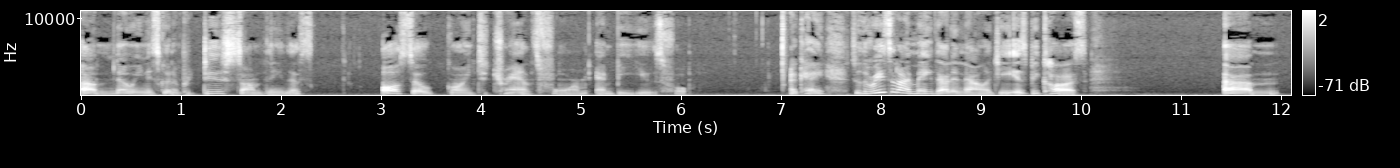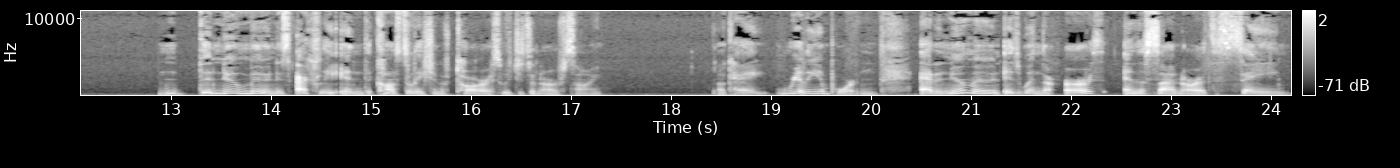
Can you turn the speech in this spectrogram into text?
um, knowing it's going to produce something that's also going to transform and be useful. Okay, so the reason I make that analogy is because um, the new moon is actually in the constellation of Taurus, which is an earth sign. Okay, really important. And a new moon is when the earth and the sun are at the same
